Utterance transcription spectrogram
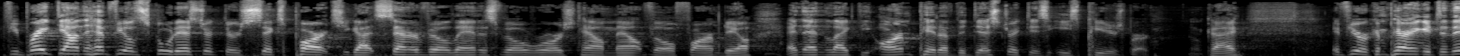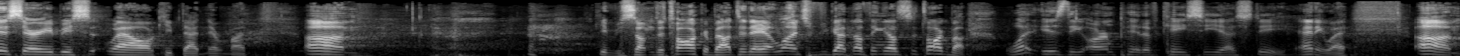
if you break down the Hempfield School District, there's six parts. You got Centerville, Landisville, Rohrerstown, Mountville, Farmdale, and then like the armpit of the district is East Petersburg. Okay? If you were comparing it to this area, be well, I'll keep that. Never mind. Um, give you something to talk about today at lunch if you've got nothing else to talk about. What is the armpit of KCSD? Anyway. Um,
